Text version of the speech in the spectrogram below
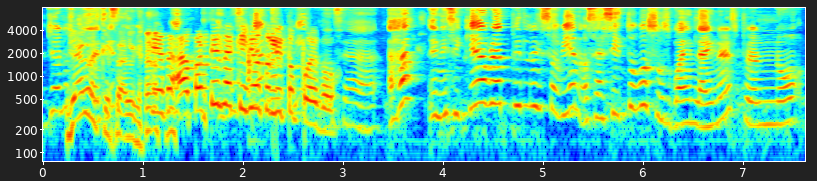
yo lo ya que salga. a partir de aquí yo solito puedo. O sea, ajá, y ni siquiera Brad Pitt lo hizo bien. O sea, sí tuvo sus wine liners, pero no,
